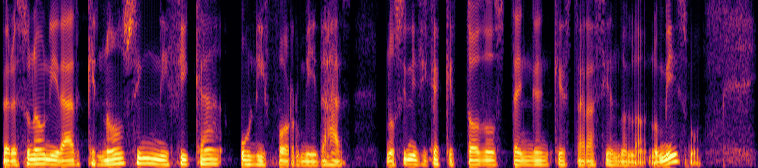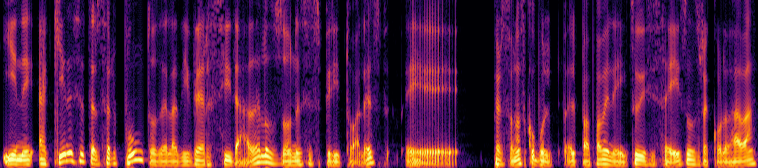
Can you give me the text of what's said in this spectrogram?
pero es una unidad que no significa uniformidad, no significa que todos tengan que estar haciendo lo, mismo. Y e, aquí en ese tercer punto de la diversidad de los dones espirituales, eh, personas como el, Papa Benedicto XVI nos recordaba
